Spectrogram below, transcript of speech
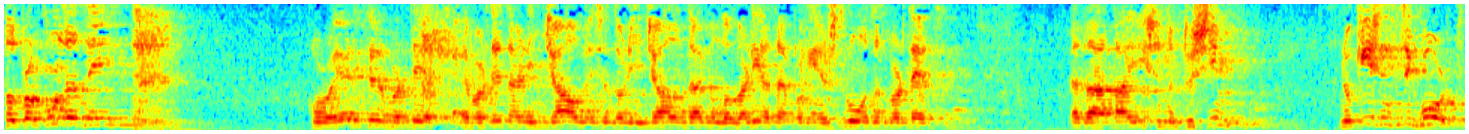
Po përkundrazi Kur erdhi kjo e vërtetë, e vërteta e ringjalljes që do ringjallen dhe japin llogari ata përgënjeshtruan të vërtetë. Edhe ata ishin në dyshim, nuk ishin të sigurt.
